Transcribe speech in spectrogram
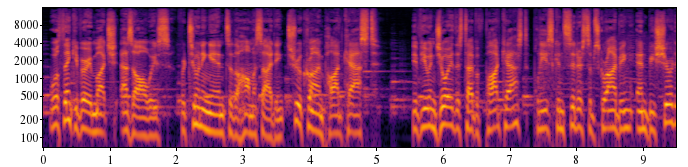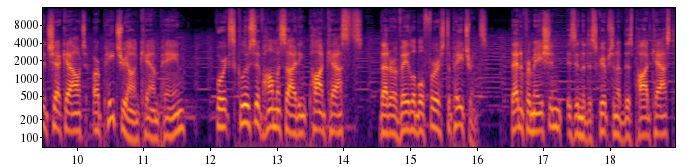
Well, thank you very much, as always, for tuning in to the Homicide Inc. True Crime Podcast. If you enjoy this type of podcast, please consider subscribing and be sure to check out our Patreon campaign for exclusive Homicide Inc. podcasts that are available first to patrons. That information is in the description of this podcast.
